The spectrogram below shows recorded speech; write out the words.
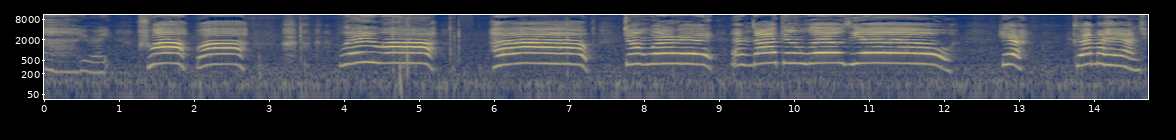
You're right. Pshwa! Wah! Layla! Help! Don't worry! I'm not gonna lose you! Here, grab my hand.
